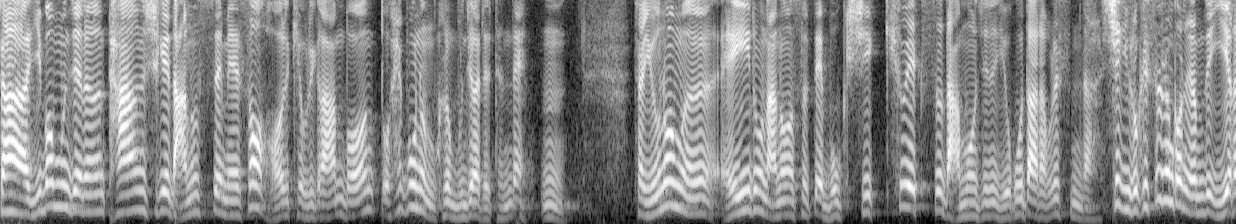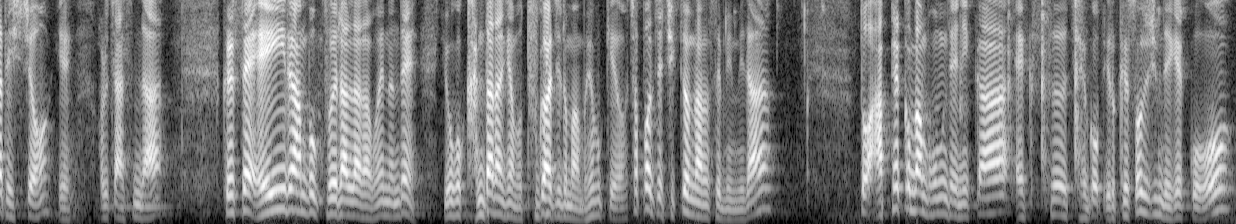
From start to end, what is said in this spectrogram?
자, 이번 문제는 다항식의 나눗셈에서 이렇게 우리가 한번 또 해보는 그런 문제가 될 텐데, 음. 자, 요 놈을 A로 나누었을 때 몫이 QX 나머지는 요거다라고 했습니다. 식 이렇게 쓰는 거는 여러분들 이해가 되시죠? 예, 어렵지 않습니다. 그래서 A를 한번 구해달라고 했는데, 요거 간단하게 한번 두 가지로만 한번 해볼게요. 첫 번째 직접 나눗셈입니다. 또 앞에 것만 보면 되니까 x 제곱 이렇게 써주시면 되겠고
